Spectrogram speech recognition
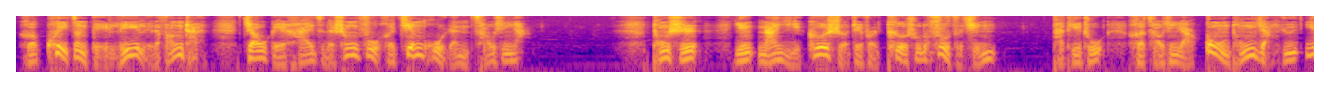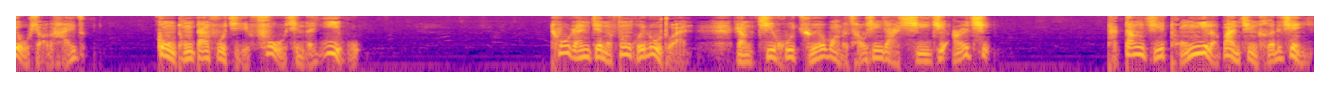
和馈赠给李磊的房产交给孩子的生父和监护人曹新亚。同时，因难以割舍这份特殊的父子情，他提出和曹新亚共同养育幼小的孩子。共同担负起父亲的义务。突然间的峰回路转，让几乎绝望的曹新亚喜极而泣。他当即同意了万庆和的建议。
